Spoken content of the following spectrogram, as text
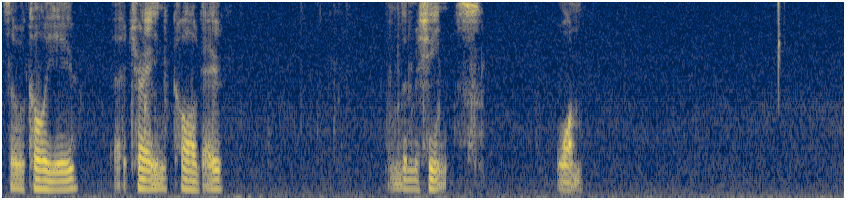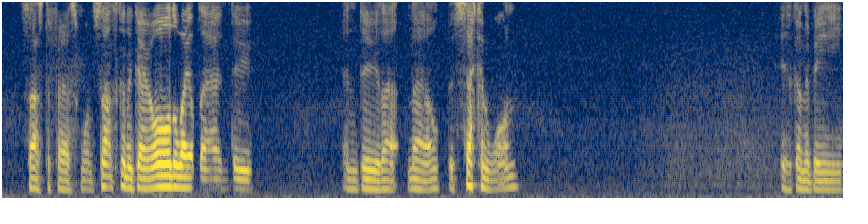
So we'll call you uh, train cargo the machines one. So that's the first one. So that's going to go all the way up there and do and do that. Now the second one is going to be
